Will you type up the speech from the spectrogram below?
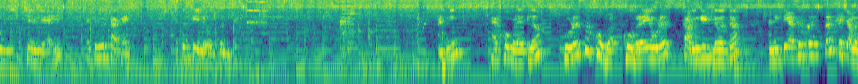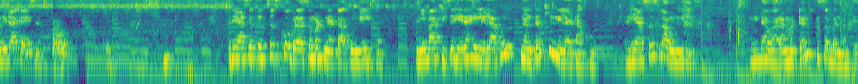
थोडीशी चरबी आहे. त्याच्यावर टाकायची. त्याचं केलं होतं बनते आणि ह्या खोबऱ्यातलं थोडंसं खोबर खोबरं एवढंच काढून घेतलं होतं. आणि ते असं कच्चच ह्याच्यामध्ये टाकायचं. तर हे असं कच्चच खोबरं असं मटणात टाकून घ्यायचं. आणि बाकीचं हे राहिलेलं आपण नंतर पिणीला टाकू. तर हे असंच लावून घ्यायचं. हे ढवारा मटण असं बनवते.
